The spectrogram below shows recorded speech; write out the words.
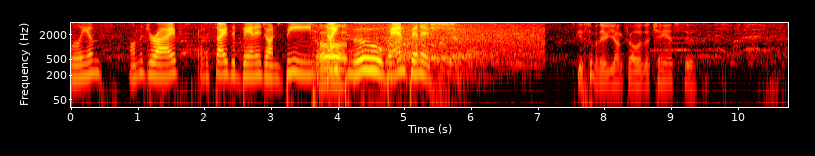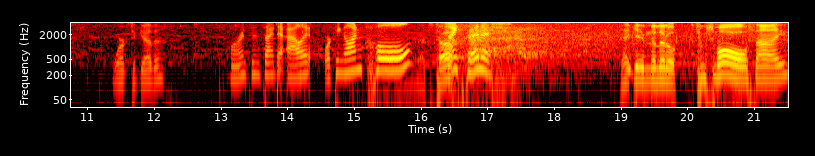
Williams on the drive. Got a size advantage on Bean. Nice move and finish. Let's give some of their young fellas a chance to work together. Lawrence inside to Allick. Working on Cole. That's tough. Nice finish. They gave him the little too small sign.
